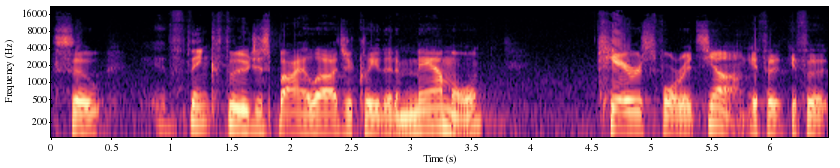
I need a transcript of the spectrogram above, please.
So, think through just biologically that a mammal cares for its young. If, a, if a,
